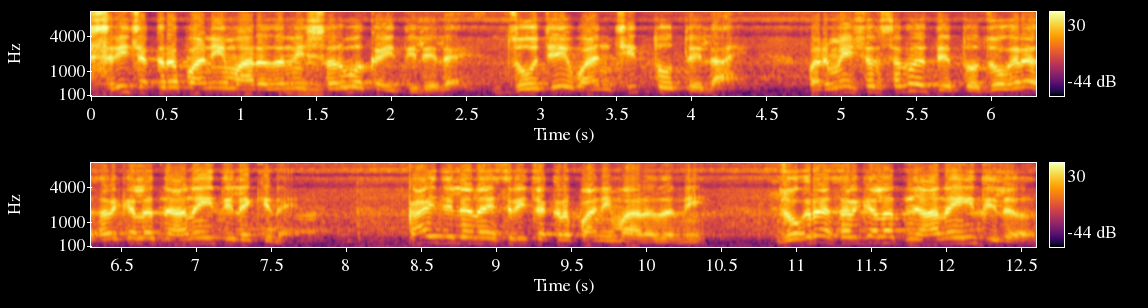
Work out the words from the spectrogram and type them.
श्री चक्रपाणी महाराजांनी सर्व काही दिलेलं आहे. जो जे वांछित तो तेला आहे. परमेश्वर सगळं देतो. जोगऱ्यासारख्याला ज्ञानही दिले की नाही? काय दिलं नाही श्री चक्रपाणी महाराजांनी? जोगऱ्यासारख्याला ज्ञानही दिलं.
